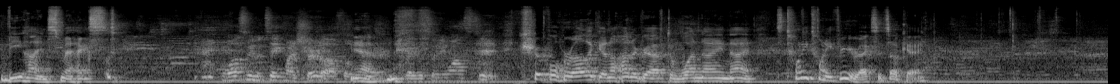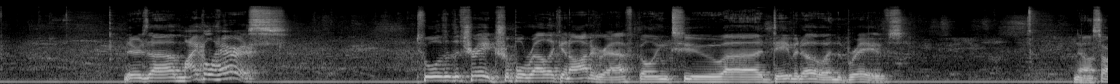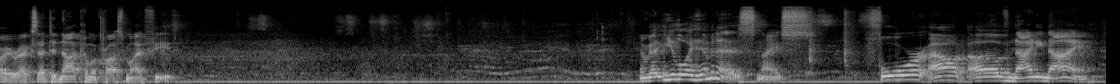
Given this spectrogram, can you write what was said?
behind smacks. He wants me to take my shirt off over Yeah. there. Like, that's what he wants to. Triple relic and autograph to 199. It's 2023, Rex. It's okay. There's uh, Michael Harris. Tools of the trade, triple relic and autograph going to uh, David O and the Braves. No, sorry, Rex. That did not come across my feed. And we got Eloy Jimenez. Nice. Four out of 99.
